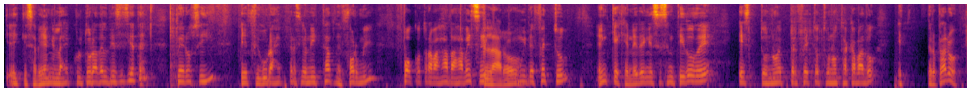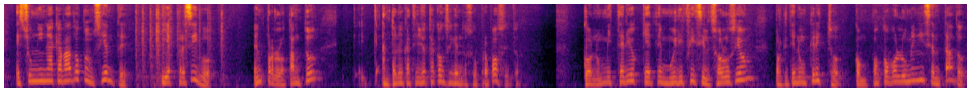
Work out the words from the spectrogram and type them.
que, que se vean en las esculturas del 17, pero sí eh, figuras expresionistas deformes, poco trabajadas a veces, Claro. muy defectos, en que generen ese sentido de esto no es perfecto, esto no está acabado. Pero claro, es un inacabado consciente y expresivo. ¿eh? Por lo tanto, Antonio Castillo está consiguiendo su propósito. Con un misterio que es de muy difícil solución porque tiene un Cristo con poco volumen y sentado.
